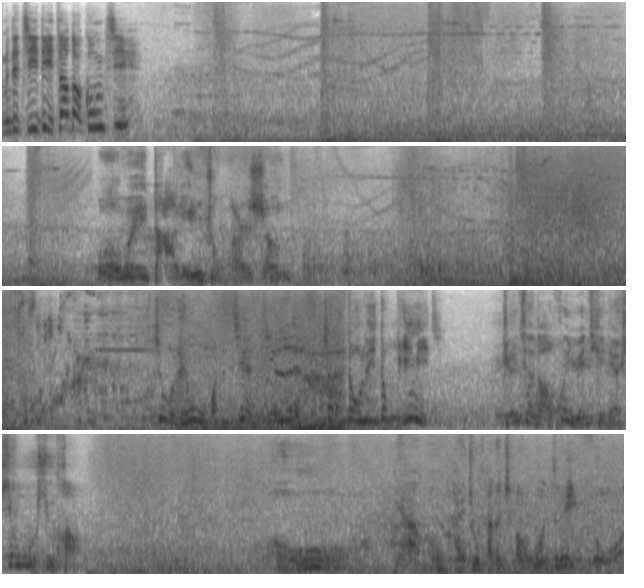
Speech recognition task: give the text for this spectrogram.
们的基地遭到攻击。我为大领主而生，就连我的剑族战斗力都比你强。侦测到混元体的生物讯号，哦，亚蒙派出他的宠物对付我，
